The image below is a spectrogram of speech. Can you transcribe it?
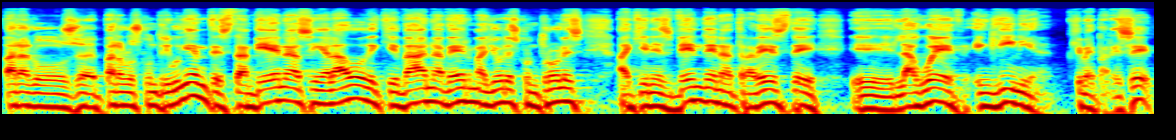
para los, para los contribuyentes. También ha señalado de que van a haber mayores controles a quienes venden a través de eh, la web en línea, que me parece,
